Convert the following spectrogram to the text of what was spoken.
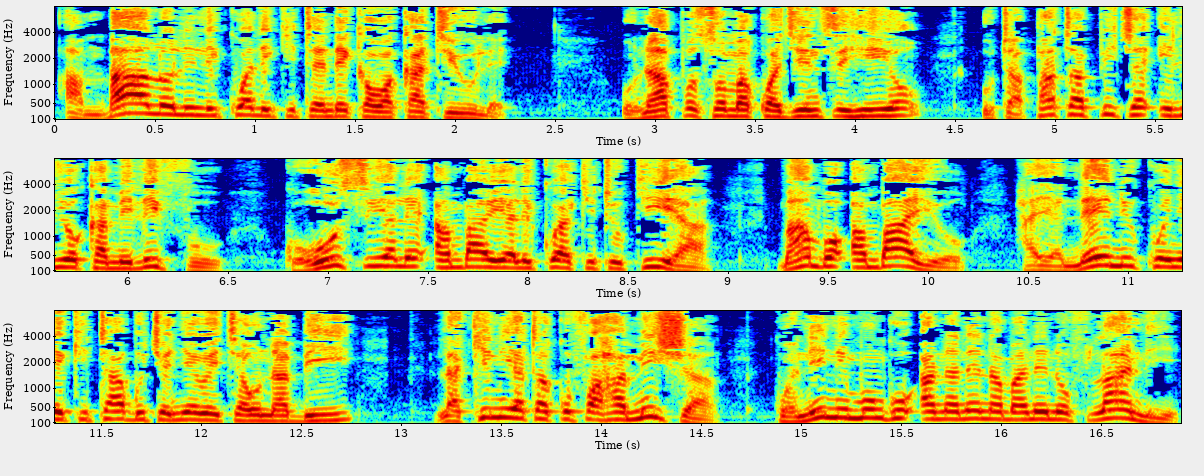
ambalo lilikuwa likitendeka wakati ule. Unaposoma kwa jinsi hiyo utapata picha iliyo kamilifu kuhusu yale ambayo yalikuwa yakitukia mambo ambayo hayaneni kwenye kitabu chenyewe cha unabii lakini yatakufahamisha kwa nini mungu ananena maneno fulani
